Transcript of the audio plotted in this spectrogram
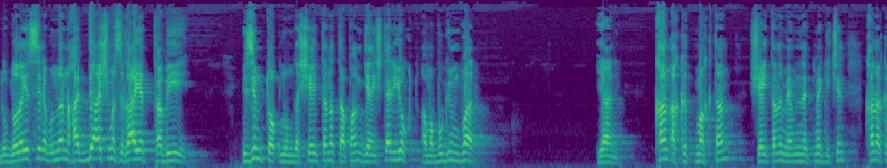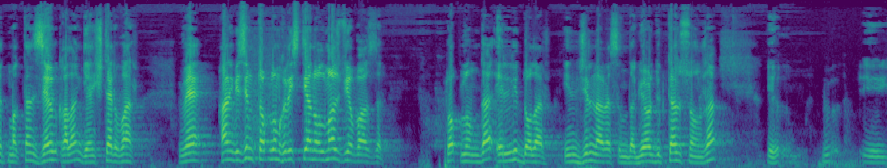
Dolayısıyla bunların haddi aşması gayet tabii. Bizim toplumda şeytana tapan gençler yoktu ama bugün var. Yani kan akıtmaktan, şeytanı memnun etmek için kan akıtmaktan zevk alan gençler var. Ve hani bizim toplum Hristiyan olmaz diyor bazıları. Toplumda 50 dolar İncil'in arasında gördükten sonra e, e,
